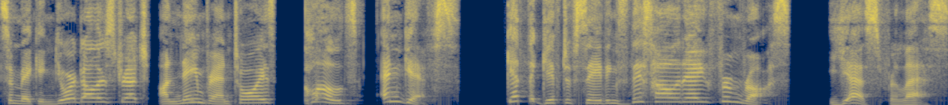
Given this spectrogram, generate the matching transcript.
to making your dollar stretch on name brand toys, clothes, and gifts. Get the gift of savings this holiday from Ross. Yes for less.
